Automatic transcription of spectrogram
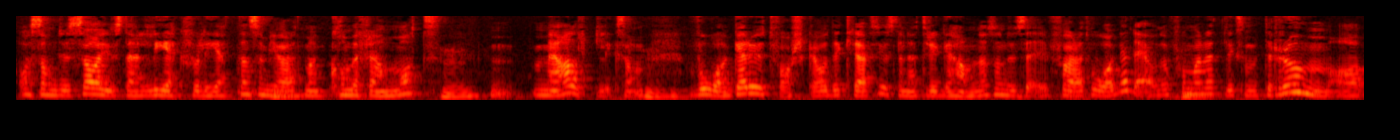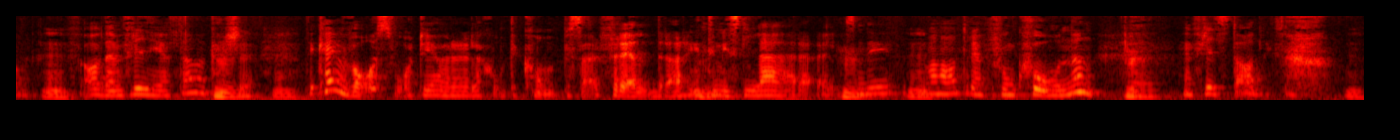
Och som du sa, just den här lekfullheten som gör Mm. att man kommer framåt Mm. med allt. Liksom. Mm. Vågar utforska och det krävs just den här trygga hamnen som du säger för att våga det. Och då får man ett, liksom, ett rum av, Mm. av den friheten. Och kanske, Mm. Det kan ju vara svårt att göra relation till kompisar, föräldrar, inte minst lärare. Liksom. Mm. Det, Mm. man har inte den funktionen, Nej. en fristad. Liksom. Mm.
